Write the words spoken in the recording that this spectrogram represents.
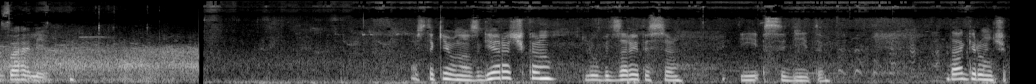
взагалі. Ось таке у нас Герочка. Любить заритися і сидіти. Да, Герунчик?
